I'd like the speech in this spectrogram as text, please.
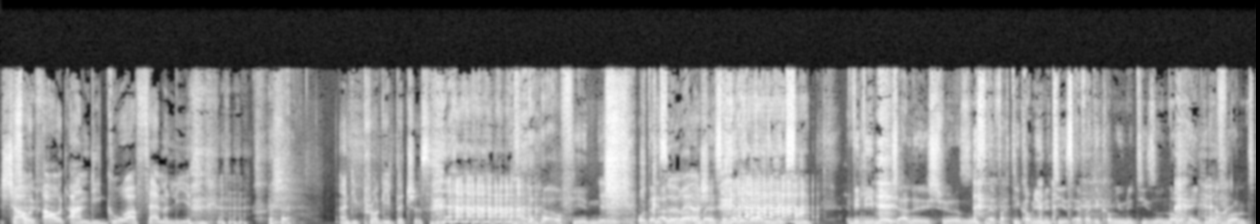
Shout safe. out an die Goa Family. an die Proggy Bitches. auf jeden Fall. Und an alle. Bademeister alle Bademixen. Wir lieben euch alle, ich schwöre, so ist einfach die Community ist einfach die Community, so no hate, no front.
